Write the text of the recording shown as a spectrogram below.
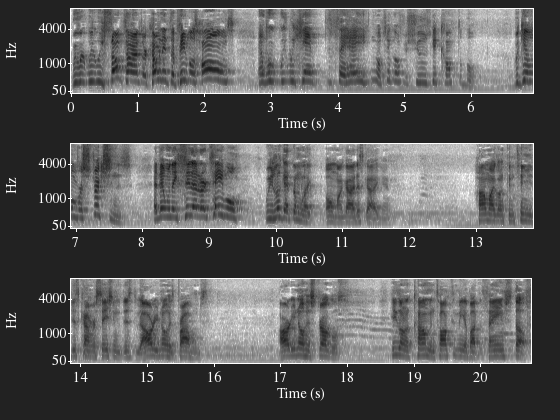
We, we, we sometimes are coming into people's homes and we, we, we can't say, hey, you know, take off your shoes, get comfortable. We give them restrictions. And then when they sit at our table, we look at them like, oh my God, this guy again. How am I going to continue this conversation with this dude? I already know his problems. I already know his struggles. He's going to come and talk to me about the same stuff.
